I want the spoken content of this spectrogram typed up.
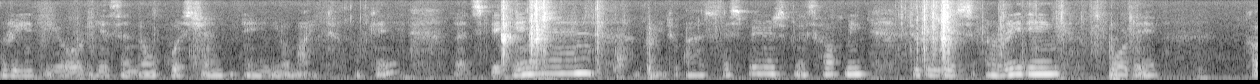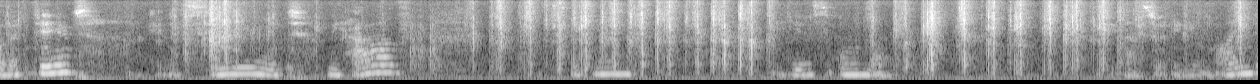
read your yes and no question in your mind, okay? Let's begin. I'm going to ask the spirits, please help me to do this reading for the collectives. Okay, let's see what we have. Begin. Yes or no? The answer in your mind.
